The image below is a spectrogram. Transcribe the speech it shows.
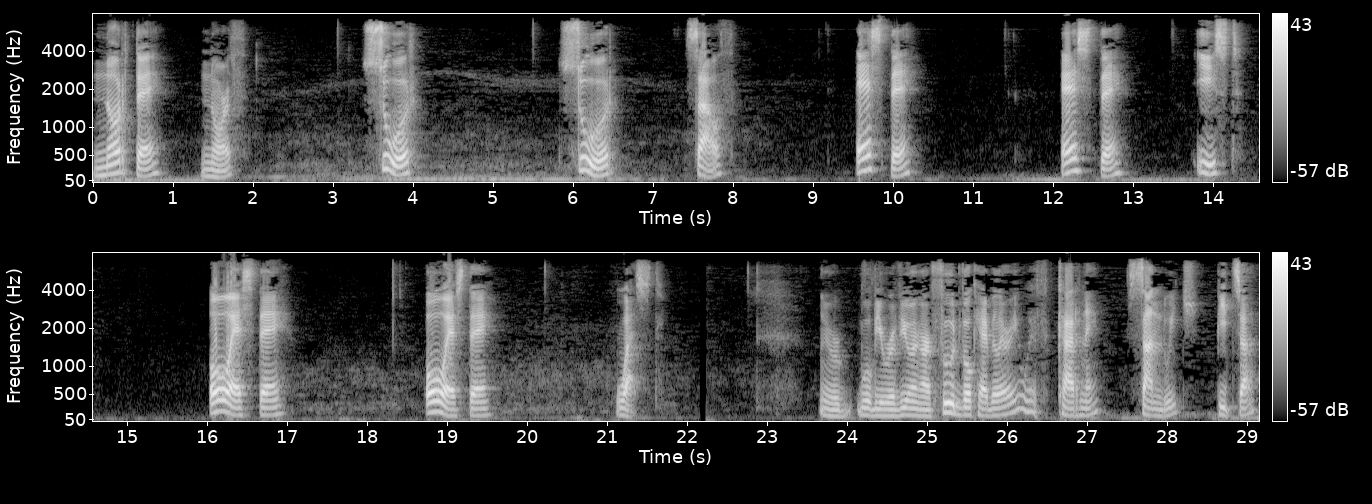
Norte, north. Sur. Sur, south. Este. Este, east. Oeste. Oeste, west. We'll be reviewing our food vocabulary with carne, sandwich, pizza,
